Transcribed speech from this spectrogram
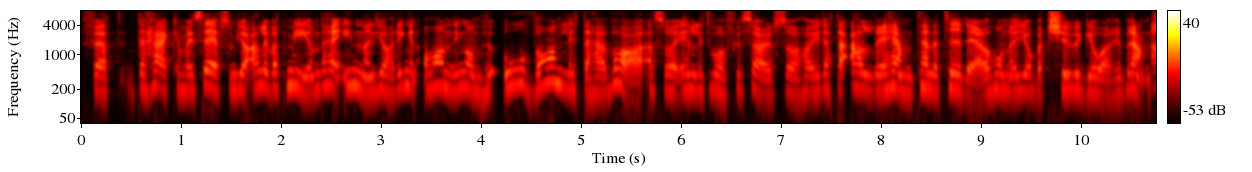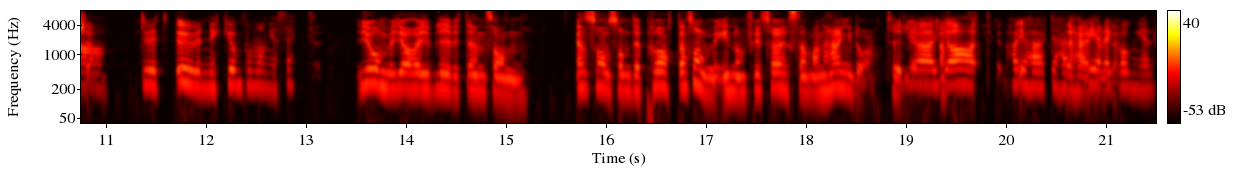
för att det här kan man ju säga, eftersom jag aldrig varit med om det här innan, jag hade ingen aning om hur ovanligt det här var. Alltså enligt vår frisör så har ju detta aldrig hänt henne tidigare och hon har jobbat 20 år i branschen. Ja. Du är ett unikum på många sätt. Jo, men jag har ju blivit en sån, en sån som det pratas om inom frisörsammanhang då, tydligen. Ja, jag har ju hört det här, det här flera hände. gånger.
